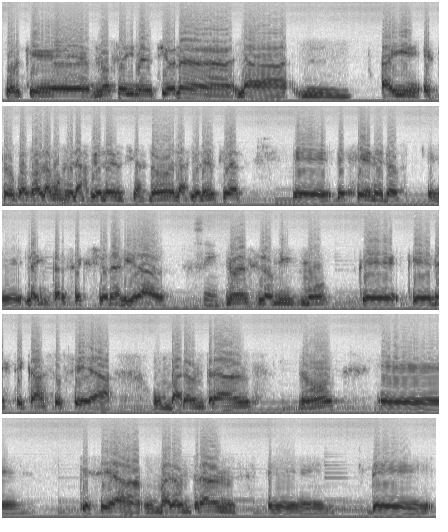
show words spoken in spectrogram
porque no se dimensiona la hay esto cuando hablamos de las violencias, ¿no? De las violencias eh, de géneros, eh, la interseccionalidad, no es lo mismo que, que en este caso sea un varón trans, ¿no? Eh, que sea un varón trans de,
